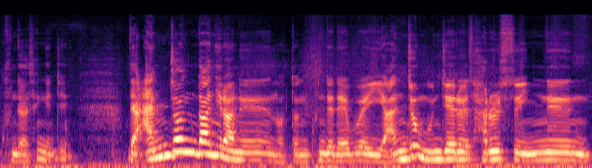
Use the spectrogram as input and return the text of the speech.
군대가 생긴 지. 근데 안전단이라는 어떤 군대 내부의 이 안전 문제를 다룰 수 있는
